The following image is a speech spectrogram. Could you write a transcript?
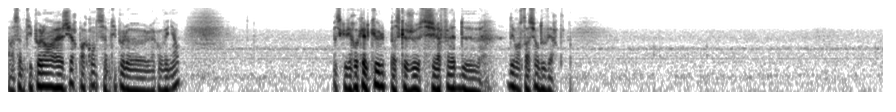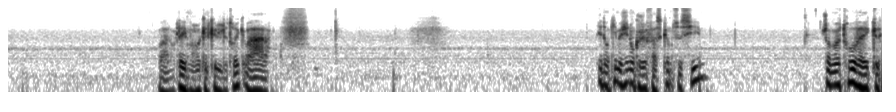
Alors c'est un petit peu lent à réagir, par contre c'est un petit peu l'inconvénient. Parce qu'il recalcule, parce que j'ai la fenêtre de démonstration d'ouverte. Voilà, donc là il me recalcule le truc. Voilà. Et donc imaginons que je fasse comme ceci. Je me retrouve avec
